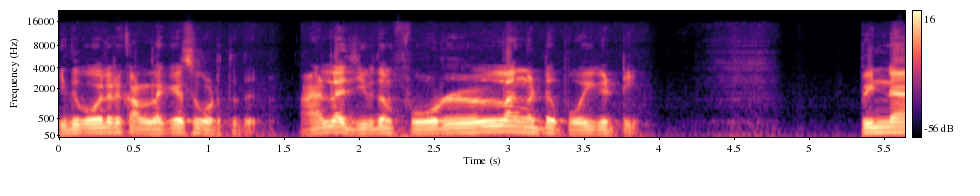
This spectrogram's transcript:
ഇതുപോലൊരു കള്ളക്കേസ് കൊടുത്തത്. അയാളുടെ ജീവിതം ഫുൾ അങ്ങോട്ട് പോയി കിട്ടി. പിന്നെ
